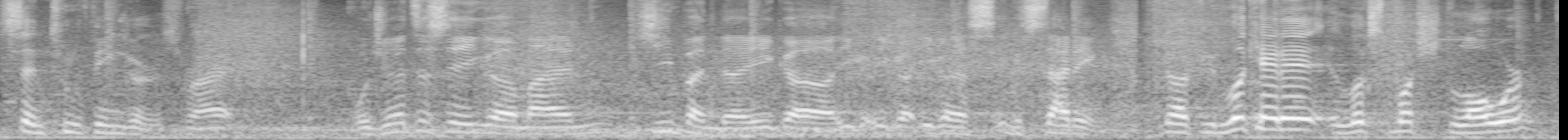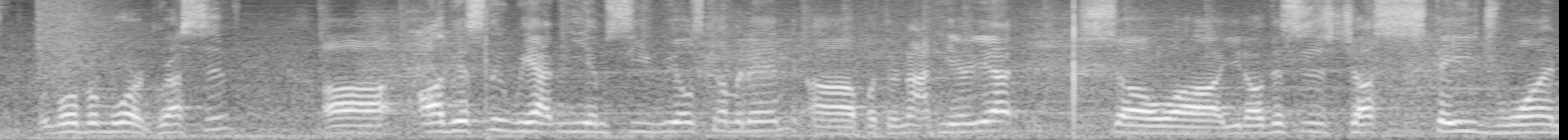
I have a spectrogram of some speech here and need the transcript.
剩 two fingers，right？ 我觉得这是一个蛮基本的一个一个一个一个一个 setting. Now, if you look at it, it looks much lower, a little bit more aggressive. Uh, obviously, we have EMC wheels coming in, uh, but they're not here yet. So, uh, you know, this is just stage one.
